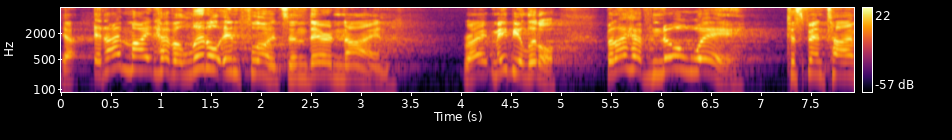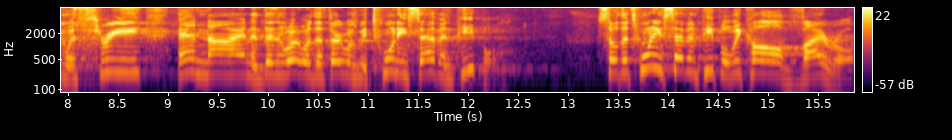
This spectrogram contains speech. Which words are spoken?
Yeah. And I might have a little influence in their nine, right? Maybe a little. But I have no way to spend time with three and nine, and then what was the third one? Would be 27 people. So the 27 people we call viral.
